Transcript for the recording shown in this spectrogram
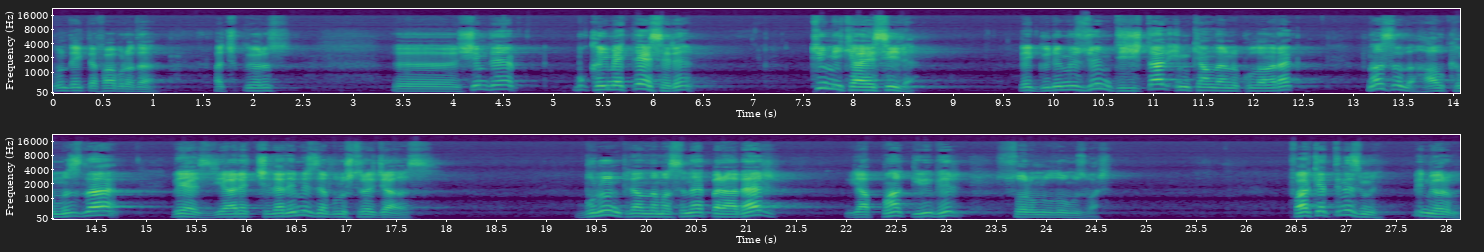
Bunu da ilk defa burada açıklıyoruz. Ee, şimdi bu kıymetli eseri tüm hikayesiyle ve günümüzün dijital imkanlarını kullanarak nasıl halkımızla ve ziyaretçilerimizle buluşturacağız? Bunun planlamasını hep beraber yapmak gibi bir sorumluluğumuz var. Fark ettiniz mi? Bilmiyorum.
